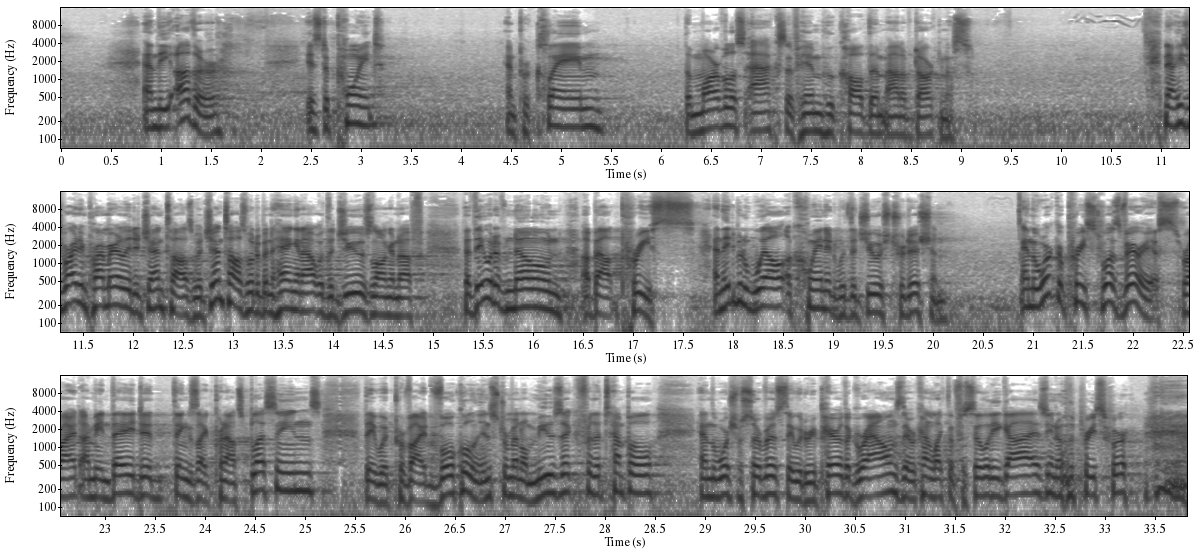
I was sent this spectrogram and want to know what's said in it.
and the other is to point and proclaim the marvelous acts of him who called them out of darkness. Now, he's writing primarily to Gentiles, but Gentiles would have been hanging out with the Jews long enough that they would have known about priests, and they'd been well acquainted with the Jewish tradition. And the work of priests was various, right? I mean, they did things like pronounce blessings, they would provide vocal and instrumental music for the temple and the worship service, they would repair the grounds. They were kind of like the facility guys, you know, the priests were.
